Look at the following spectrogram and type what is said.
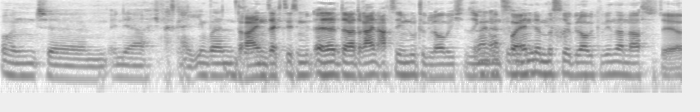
Und ähm, in der, ich weiß gar nicht, irgendwann. 63, Min- äh, 83 Minute, glaube ich. Sieben Minuten 83 vor Ende müsste, glaube ich, gewesen sein, dass der,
